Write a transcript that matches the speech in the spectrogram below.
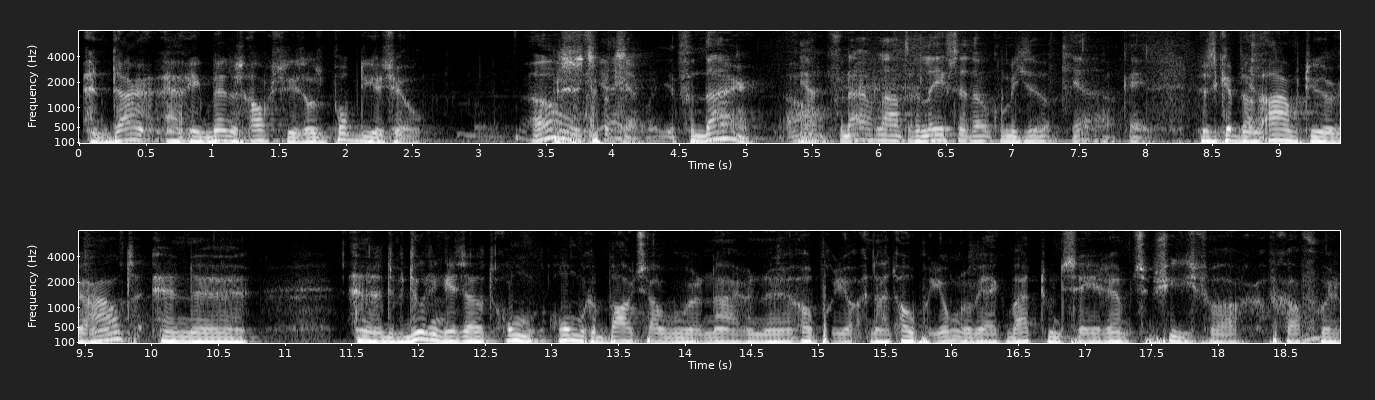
En daar, eh, ik ben dus afgestudeerd als een popdiershow. Oh, Dus ja, dat- ja, vandaar. Oh, Ja. Vandaar op latere leeftijd ook een beetje... Ja, oké. Dus ik heb dan de avonturen gehaald. En, eh, en de bedoeling is dat het om, omgebouwd zou worden naar, een, eh, open, naar het open jongerenwerk... waar toen CRM subsidies voor gaf. Voor.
